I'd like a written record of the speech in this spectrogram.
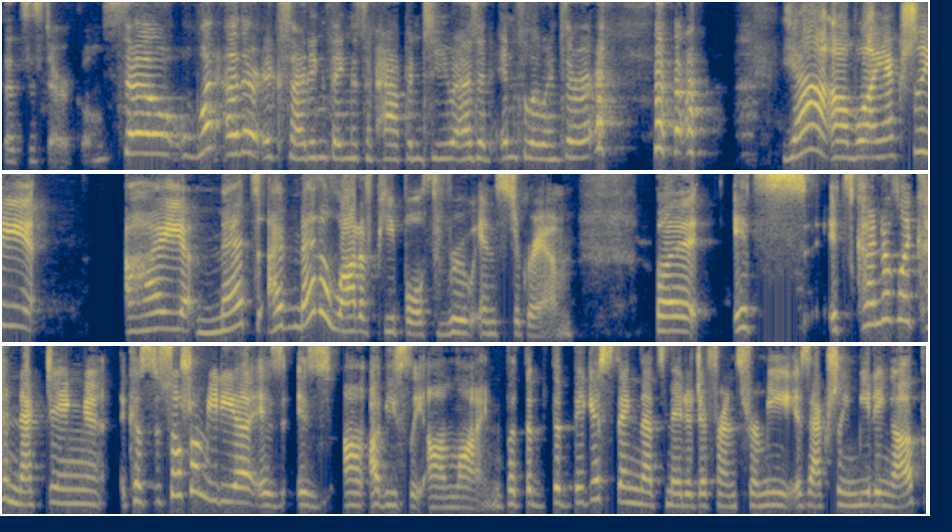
That's hysterical. So, what other exciting things have happened to you as an influencer? yeah, um, well, I actually I met I've met a lot of people through Instagram. But it's it's kind of like connecting because social media is is uh, obviously online but the the biggest thing that's made a difference for me is actually meeting up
